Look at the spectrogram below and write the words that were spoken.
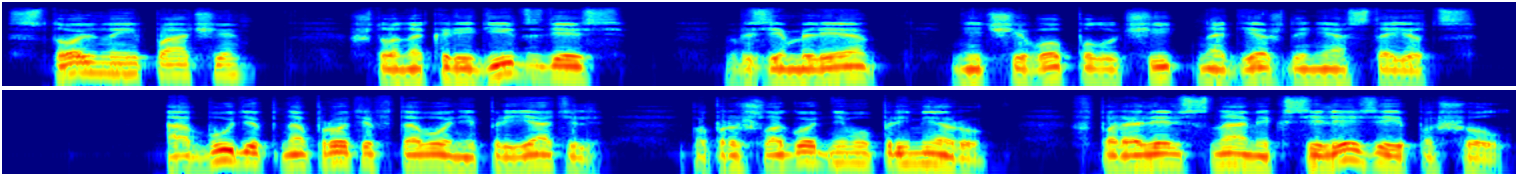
столь наипаче, что на кредит здесь, в земле, ничего получить надежды не остается. А будеб напротив того неприятель, по прошлогоднему примеру, в параллель с нами к Силезии пошел,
